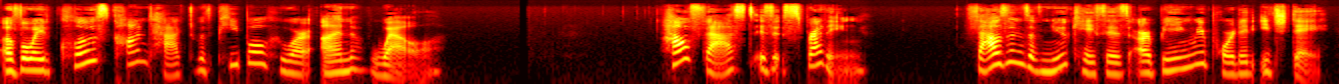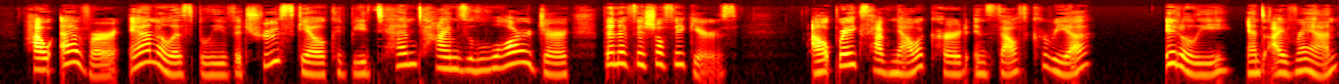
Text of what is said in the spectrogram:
Avoid close contact with people who are unwell. How fast is it spreading? Thousands of new cases are being reported each day. However, analysts believe the true scale could be 10 times larger than official figures. Outbreaks have now occurred in South Korea, Italy, and Iran,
